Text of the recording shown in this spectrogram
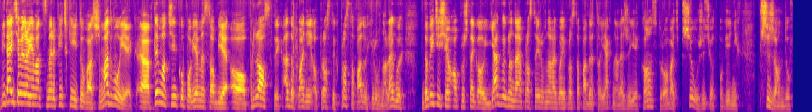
Witajcie moje drogie matsmerficzki i tu Wasz Madwujek. A w tym odcinku powiemy sobie o prostych, a dokładniej o prostych prostopadłych i równoległych. Dowiecie się oprócz tego jak wyglądają proste i równoległe i prostopadłe, to jak należy je konstruować przy użyciu odpowiednich przyrządów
